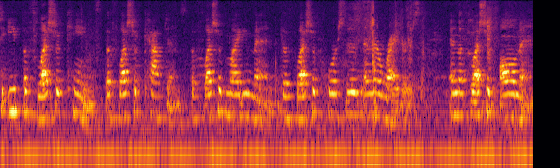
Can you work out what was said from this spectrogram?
to eat the flesh of kings, the flesh of captains, the flesh of mighty men, the flesh of horses and their riders, and the flesh of all men,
